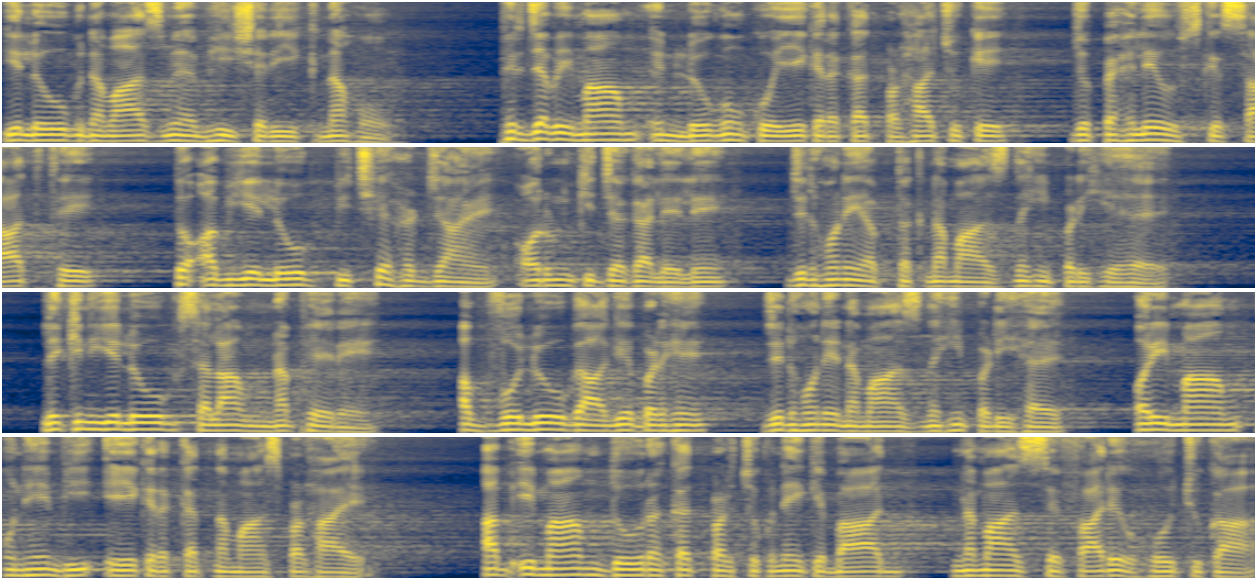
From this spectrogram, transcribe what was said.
یہ لوگ نماز میں ابھی شریک نہ ہوں۔ پھر جب امام ان لوگوں کو ایک رکعت پڑھا چکے جو پہلے اس کے ساتھ تھے تو اب یہ لوگ پیچھے ہٹ جائیں اور ان کی جگہ لے لیں جنہوں نے اب تک نماز نہیں پڑھی ہے۔ لیکن یہ لوگ سلام نہ پھیریں۔ اب وہ لوگ آگے بڑھیں جنہوں نے نماز نہیں پڑھی ہے اور امام انہیں بھی ایک رکت نماز پڑھائے۔ اب امام دو رکت پڑھ چکنے کے بعد نماز سے فارغ ہو چکا۔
